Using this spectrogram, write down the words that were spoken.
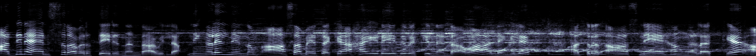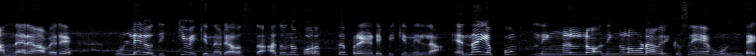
അതിന് ആൻസർ അവർ തരുന്നുണ്ടാവില്ല. നിങ്ങളിൽ നിന്നും ആ സമയത്തൊക്കെ ഹൈഡ് ചെയ്ത് വെക്കുന്നുണ്ടാവാം. അല്ലെങ്കിൽ അത്ര ആ സ്നേഹങ്ങളൊക്കെ അന്നേരം അവർ ഉള്ളിൽ ഒതുക്കി വെക്കുന്ന അവസ്ഥ അതൊന്നും പുറത്ത് പ്രകടിപ്പിക്കുന്നില്ല എന്നാൽ എപ്പം നിങ്ങളിലോ നിങ്ങളോട് അവർക്ക് സ്നേഹമുണ്ട്.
